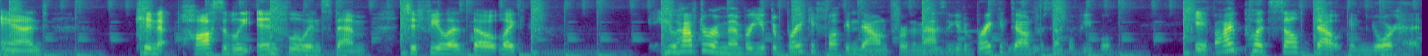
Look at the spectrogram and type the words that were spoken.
and can possibly influence them to feel as though, like, you have to remember you have to break it fucking down for the masses. You have to break it down for simple people. If I put self doubt in your head,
